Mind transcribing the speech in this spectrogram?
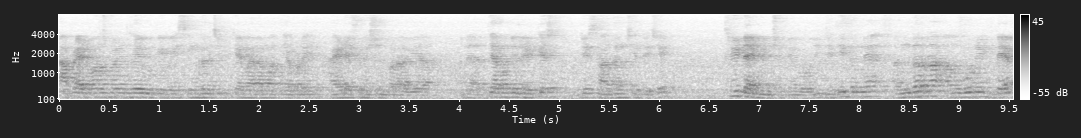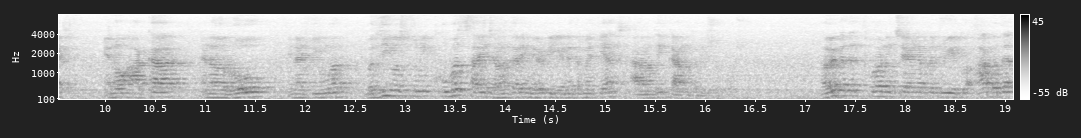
આપણે એડવાન્સમેન્ટ થયું કે ભાઈ સિંગલ ચિપ કેમેરામાંથી આપણે હાઈ ડેફિનેશન પર આવ્યા અને અત્યારનું જે લેટેસ્ટ જે સાધન છે તે છે થ્રી ડાયમેન્શન ટેકનોલોજી જેથી તમને અંદરના અંગોની ડેપ્થ એનો આકાર, એનો રો એના ટ્યુમર બધી વસ્તુની ખૂબ જ સારી જાણકારી મેળવી અને તમે ત્યાં આરામથી કામ કરી શકો છો. હવે કદાચ થોડા નીચે આવીને આપણે જોઈએ તો આ બધા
